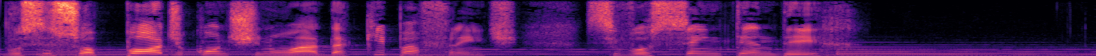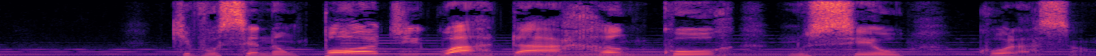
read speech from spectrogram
Você só pode continuar daqui para frente se você entender que você não pode guardar rancor no seu coração.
